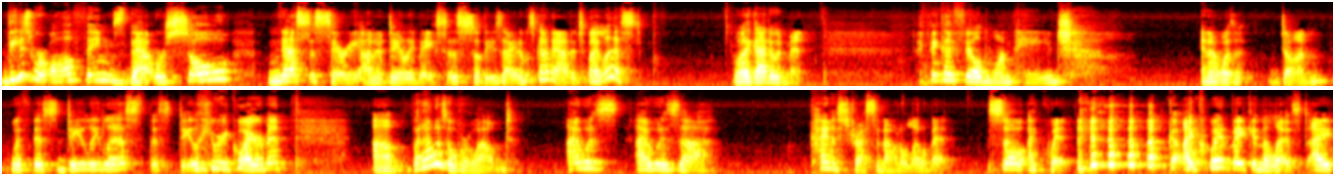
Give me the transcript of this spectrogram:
these were all things that were so necessary on a daily basis. So these items got added to my list. Well, I got to admit, I think I filled one page and I wasn't done with this daily list, this daily requirement. Um, but I was overwhelmed. I was I was uh, kind of stressing out a little bit, so I quit. I quit making the list. I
